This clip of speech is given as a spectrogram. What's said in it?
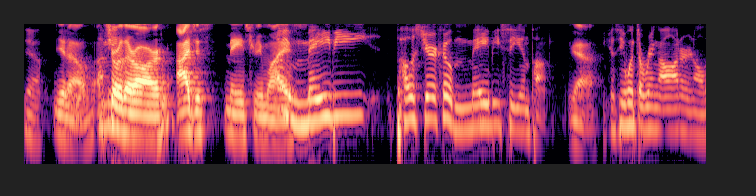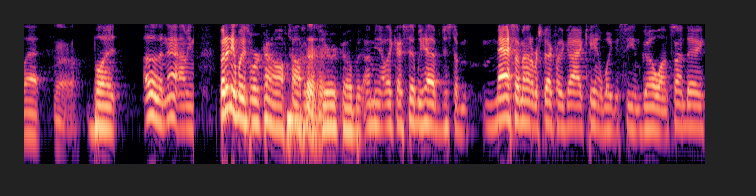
Yeah. You know, I'm sure there are. I just mainstream I wise, mean, maybe post Jericho, maybe CM Punk yeah. because he went to Ring of Honor and all that. Uh, But other than that, I mean, but anyways, we're kind of off topic with Jericho. But I mean, like I said, we have just a massive amount of respect for the guy. I can't wait to see him go on Sunday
